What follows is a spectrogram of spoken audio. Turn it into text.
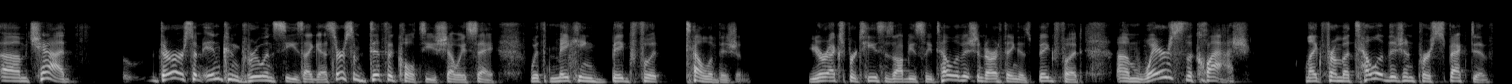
um, Chad, there are some incongruencies, I guess. There are some difficulties, shall we say, with making Bigfoot television. Your expertise is obviously television. Our thing is Bigfoot. Um, where's the clash? Like from a television perspective,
